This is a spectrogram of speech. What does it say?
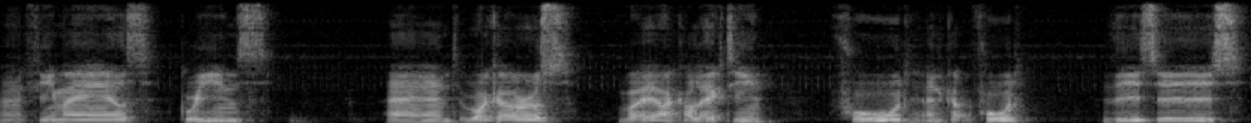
uh, females, queens and workers, they are collecting food and food. This is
